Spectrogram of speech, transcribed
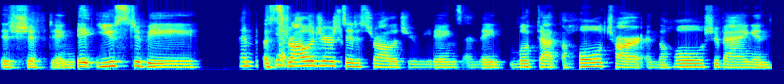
is shifting it used to be and astrologers yeah. did astrology readings and they looked at the whole chart and the whole shebang and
